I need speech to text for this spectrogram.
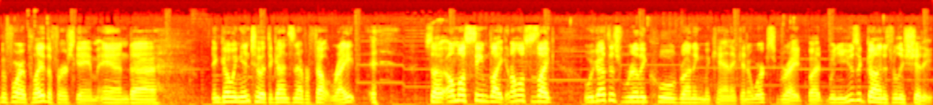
before I played the first game, and uh, and going into it, the guns never felt right. so it almost seemed like it almost was like we got this really cool running mechanic, and it works great. But when you use a gun, it's really shitty.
